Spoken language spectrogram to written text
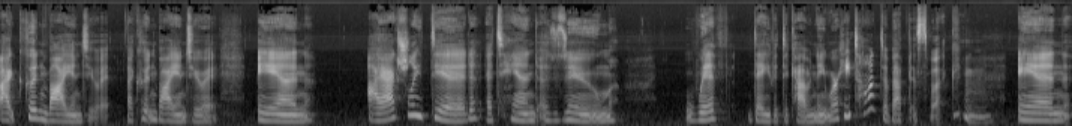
I couldn't buy into it. I couldn't buy into it. And I actually did attend a Zoom with David Duchovny where he talked about this book. Hmm. And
